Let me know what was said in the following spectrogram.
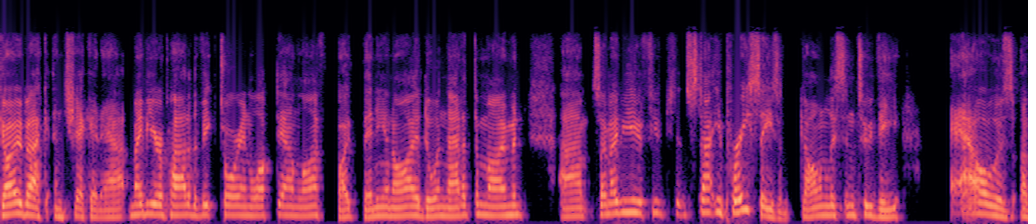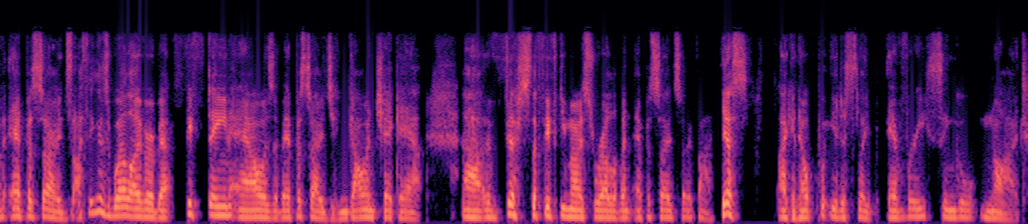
Go back and check it out. Maybe you're a part of the Victorian lockdown life. Both Benny and I are doing that at the moment. Um, so maybe if you start your preseason, go and listen to the hours of episodes. I think there's well over about 15 hours of episodes you can go and check out uh, just the 50 most relevant episodes so far. Yes, I can help put you to sleep every single night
